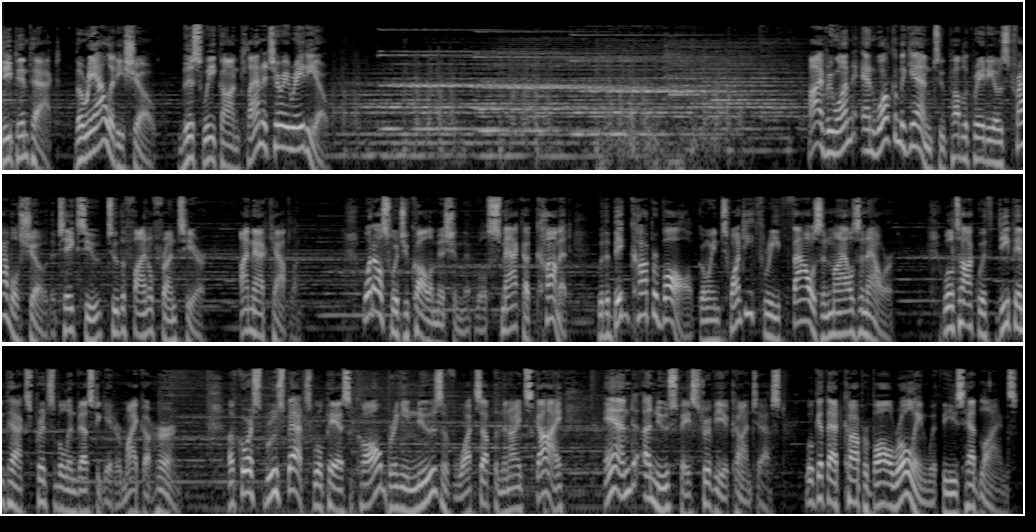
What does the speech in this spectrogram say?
Deep Impact, the reality show, this week on Planetary Radio. Hi, everyone, and welcome again to Public Radio's travel show that takes you to the final frontier. I'm Matt Kaplan. What else would you call a mission that will smack a comet with a big copper ball going 23,000 miles an hour? We'll talk with Deep Impact's principal investigator, Mike A'Hearn. Of course, Bruce Betts will pay us a call, bringing news of what's up in the night sky and a new space trivia contest. We'll get that copper ball rolling with these headlines.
